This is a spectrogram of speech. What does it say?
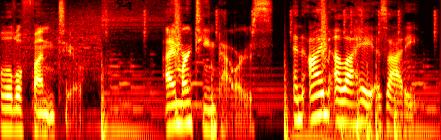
a little fun too. I'm Martine Powers. And I'm Elahe Azadi.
